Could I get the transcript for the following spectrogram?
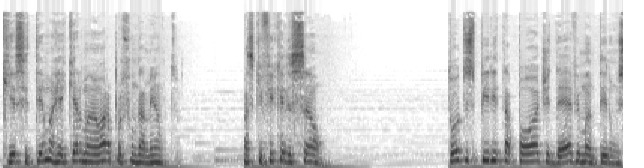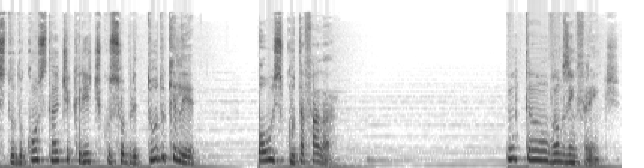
que esse tema requer maior aprofundamento, mas que fica a lição. Todo espírita pode e deve manter um estudo constante e crítico sobre tudo que lê ou escuta falar. Então vamos em frente.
